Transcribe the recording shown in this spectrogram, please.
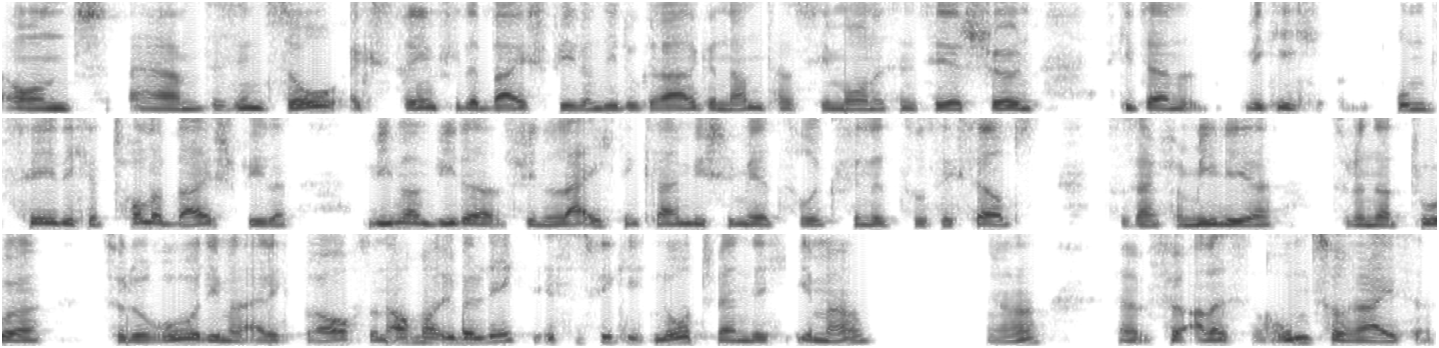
Und ähm, das sind so extrem viele Beispiele, die du gerade genannt hast, Simone, sind sehr schön. Es gibt ja wirklich unzählige tolle Beispiele, wie man wieder vielleicht ein klein bisschen mehr zurückfindet zu sich selbst, zu seiner Familie, zu der Natur, zu der Ruhe, die man eigentlich braucht und auch mal überlegt, ist es wirklich notwendig immer, ja, äh, für alles rumzureisen,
